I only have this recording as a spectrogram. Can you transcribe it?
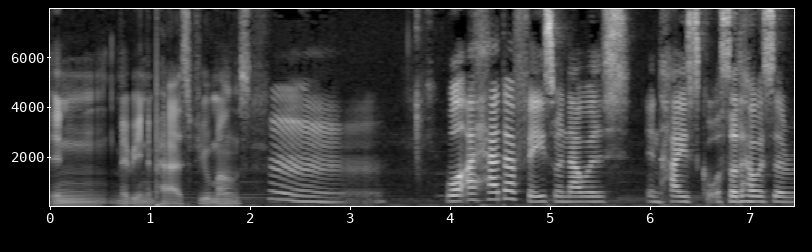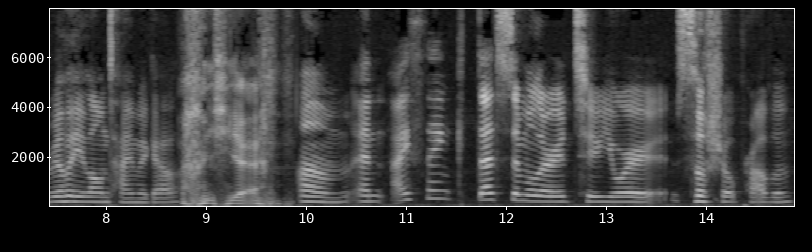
in maybe in the past few months? Hmm. Well, I had that phase when I was in high school, so that was a really long time ago. yeah. Um, and I think that's similar to your social problem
